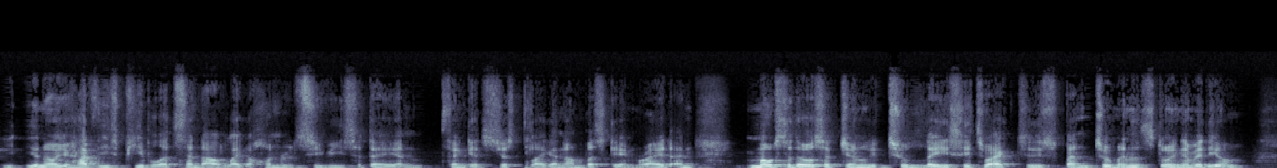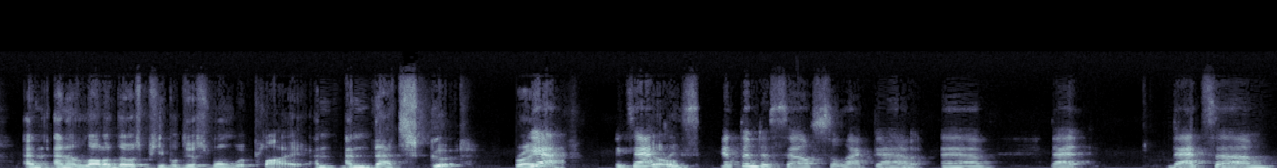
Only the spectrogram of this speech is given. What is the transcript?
you know you have these people that send out like 100 cvs a day and think it's just like a numbers game right? And most of those are generally too lazy to actually spend two minutes doing a video. And and a lot of those people just won't reply. And and that's good right? Yeah exactly. So. get them to self-select out. Um, that that's um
